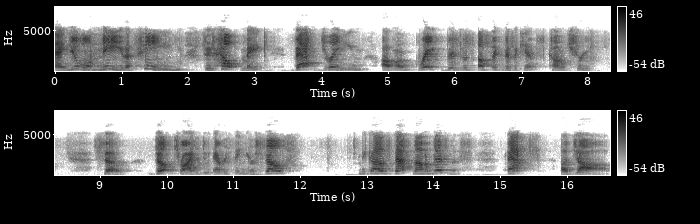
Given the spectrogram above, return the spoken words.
and you will need a team to help make that dream of a great business of significance come true. So, don't try to do everything yourself because that's not a business. That's a job.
